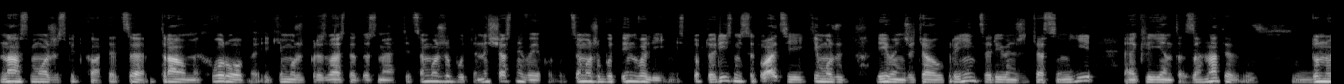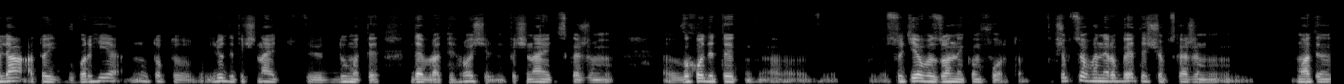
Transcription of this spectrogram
нас може спіткати це травми, хвороби, які можуть призвести до смерті. Це може бути нещасний випадок, це може бути інвалідність, тобто різні ситуації, які можуть рівень життя українця, рівень життя сім'ї е, клієнта загнати до нуля, а то й в борги. Ну тобто люди починають е, думати, де брати гроші, починають, скажімо, виходити е, суттєво з зони комфорту. Щоб цього не робити, щоб, скажімо, мати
